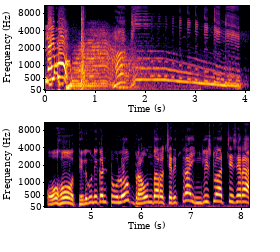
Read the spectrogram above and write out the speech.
ఇలా ఇవ్వు. ఓహో తెలుగు నిఘంటువులో బ్రౌన్ దొర చరిత్ర ఇంగ్లీష్లో వచ్చేసారా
